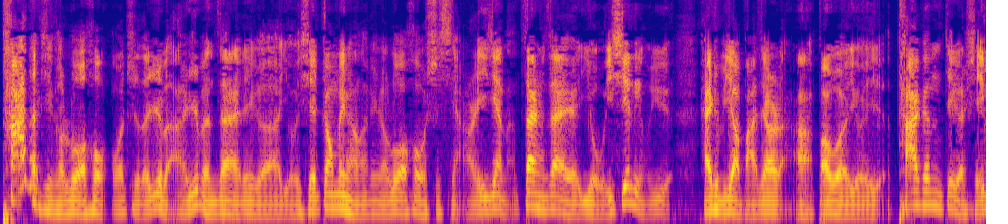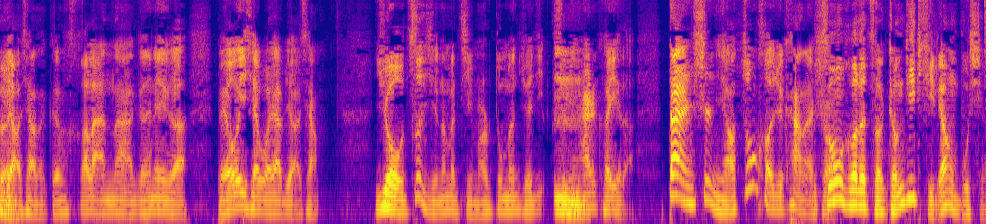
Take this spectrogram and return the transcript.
它的这个落后，我指的日本啊，日本在这个有一些装备上的这个落后是显而易见的，但是在有一些领域还是比较拔尖儿的啊，包括有一它跟这个谁比较像的，跟荷兰呐、跟那个北欧一些国家比较像，有自己那么几门独门绝技，水平嗯还是可以的。但是你要综合去看的时候，综合的整整体体量不行。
